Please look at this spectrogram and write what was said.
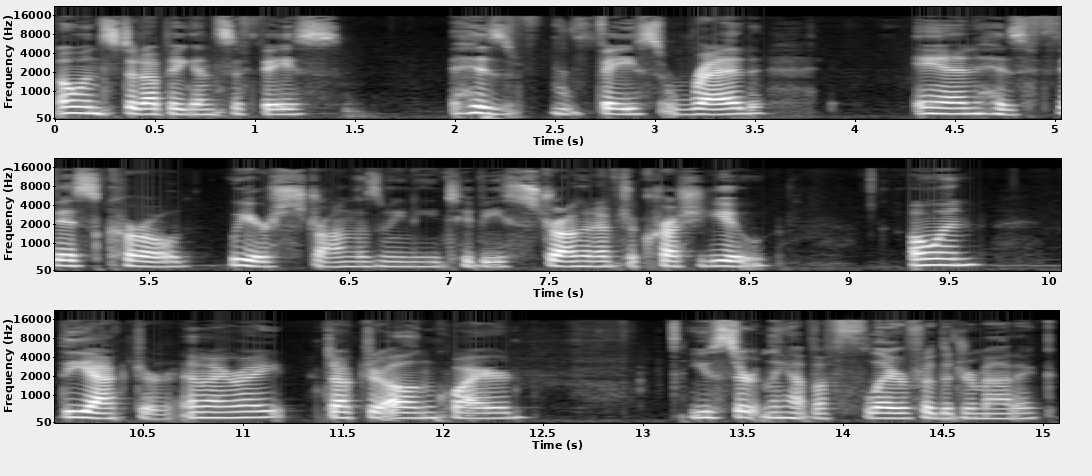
Owen stood up against the face, his face red and his fist curled. We are strong as we need to be, strong enough to crush you. Owen, the actor, am I right? Dr. L inquired. You certainly have a flair for the dramatic.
